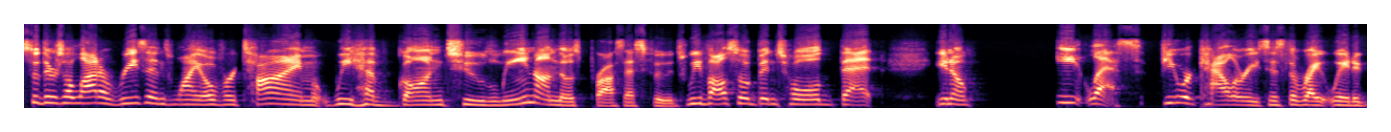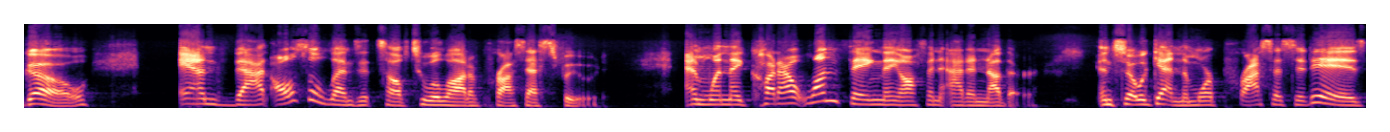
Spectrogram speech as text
so there's a lot of reasons why over time we have gone to lean on those processed foods. We've also been told that, you know, eat less, fewer calories is the right way to go. And that also lends itself to a lot of processed food. And when they cut out one thing, they often add another. And so again, the more processed it is,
